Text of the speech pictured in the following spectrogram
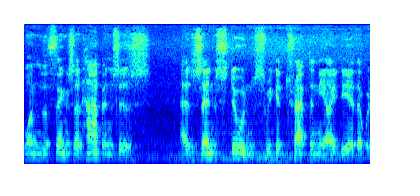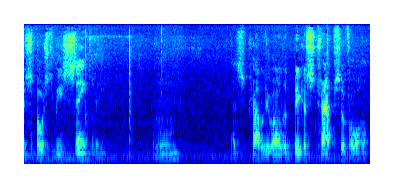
One of the things that happens is, as Zen students, we get trapped in the idea that we're supposed to be saintly. Mm. That's probably one of the biggest traps of all.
